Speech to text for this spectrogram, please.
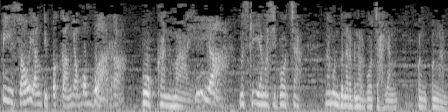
pisau yang dipegang yang membara. Bukan main. Iya. Meski ia masih bocah, namun benar-benar bocah yang peng-pengan.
